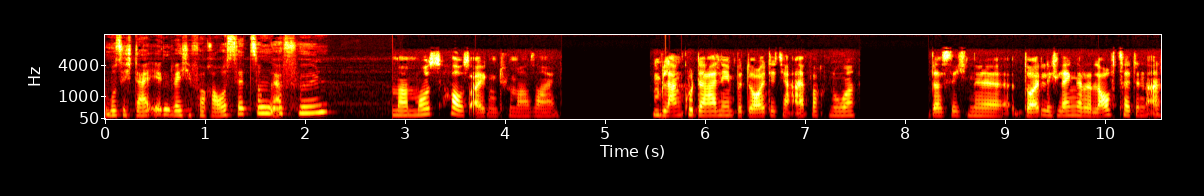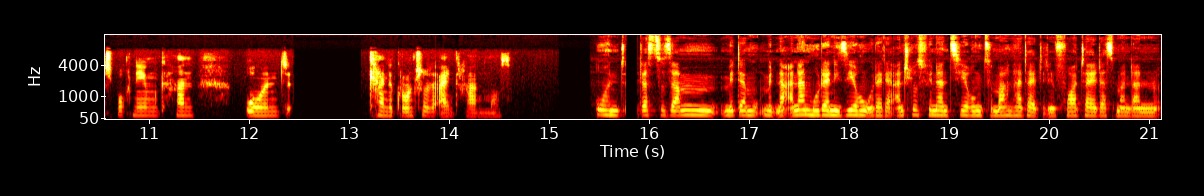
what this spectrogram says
Muss ich da irgendwelche Voraussetzungen erfüllen? Man muss Hauseigentümer sein. Ein Blankodarlehen bedeutet ja einfach nur, dass ich eine deutlich längere Laufzeit in Anspruch nehmen kann und keine Grundschuld eintragen muss. Und das zusammen mit, der, mit einer anderen Modernisierung oder der Anschlussfinanzierung zu machen, hat halt den Vorteil, dass man dann ein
